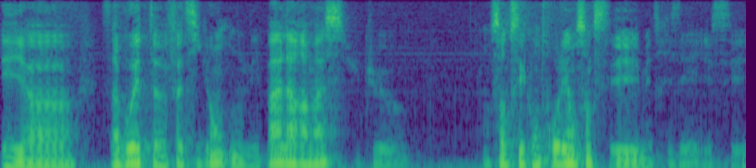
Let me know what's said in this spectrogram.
et ça a beau être fatigant, on n'est pas à la ramasse on sent que c'est contrôlé, on sent que c'est maîtrisé et c'est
